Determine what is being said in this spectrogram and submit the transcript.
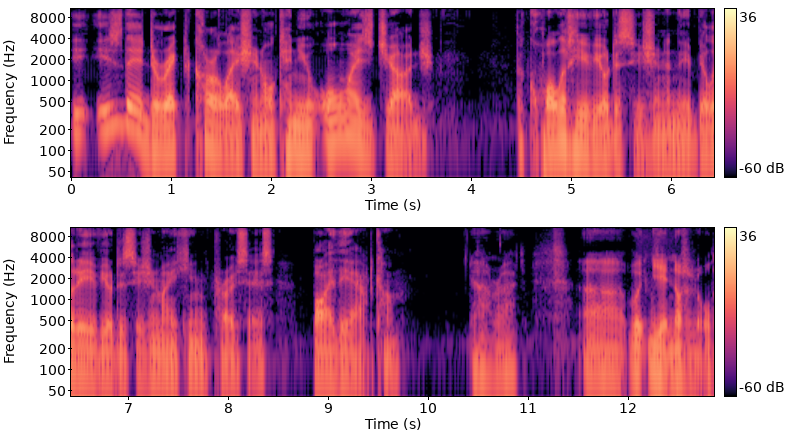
is there direct correlation, or can you always judge the quality of your decision and the ability of your decision making process by the outcome? Oh, right. Uh, well, yeah, not at all.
